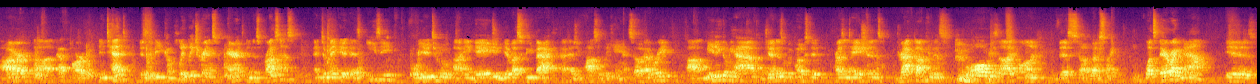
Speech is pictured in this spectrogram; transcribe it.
Our, uh, our intent is to be completely transparent in this process and to make it as easy for you to uh, engage and give us feedback as you possibly can. So every uh, meeting that we have, agendas will be posted, presentations, draft documents will all reside on this uh, website. What's there right now is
